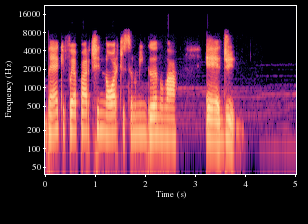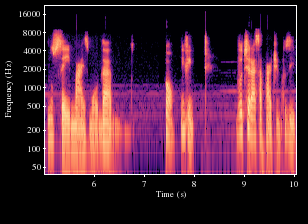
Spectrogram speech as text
né, que foi a parte norte, se eu não me engano, lá, é, de, não sei mais, da, bom, enfim, vou tirar essa parte, inclusive.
